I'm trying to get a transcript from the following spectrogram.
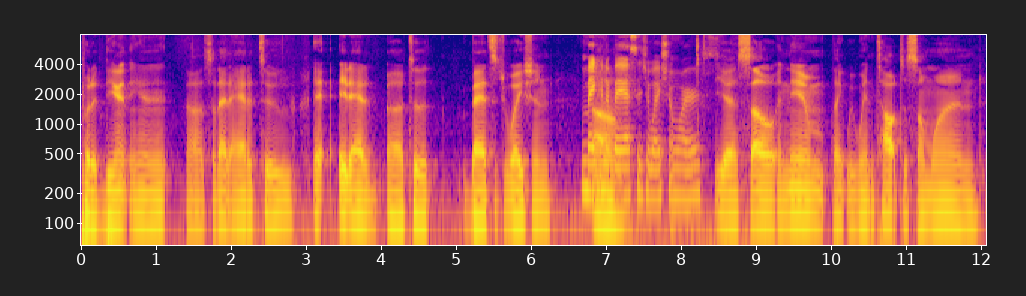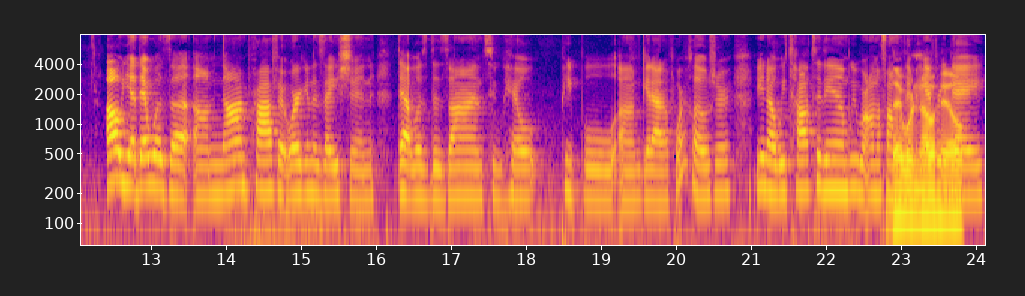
put a dent in it. Uh, so that added to it, it added uh, to the bad situation. Making a Um, bad situation worse. Yeah, so and then I think we went and talked to someone. Oh yeah, there was a um, nonprofit organization that was designed to help people um, get out of foreclosure. You know, we talked to them. We were on the phone They with were them no every help. day.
